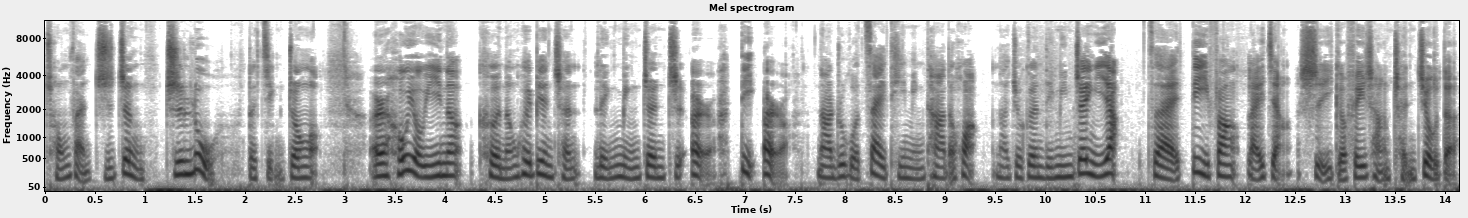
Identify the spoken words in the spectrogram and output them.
重返执政之路的警钟哦，而侯友宜呢，可能会变成林明珍之二第二啊。那如果再提名他的话，那就跟林明珍一样，在地方来讲是一个非常陈旧的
